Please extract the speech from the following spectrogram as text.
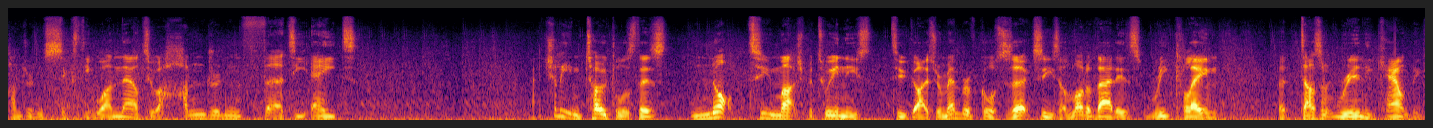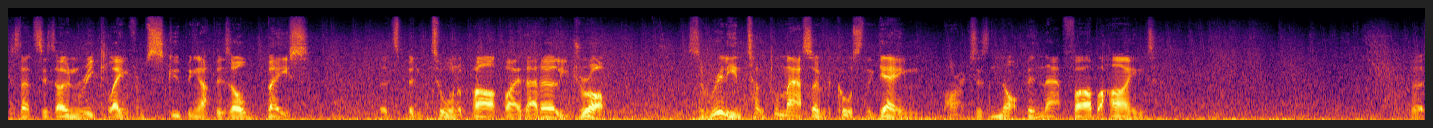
161 now to 138. Actually, in totals, there's not too much between these two guys. Remember, of course, Xerxes, a lot of that is reclaim that doesn't really count because that's his own reclaim from scooping up his old base that's been torn apart by that early drop. So really, in total mass over the course of the game, Morax has not been that far behind. But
